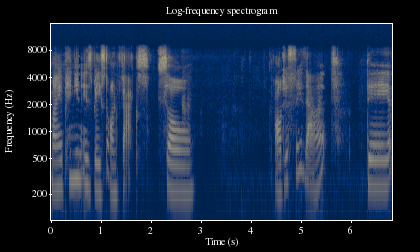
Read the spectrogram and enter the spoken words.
my opinion is based on facts. So I'll just say that they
